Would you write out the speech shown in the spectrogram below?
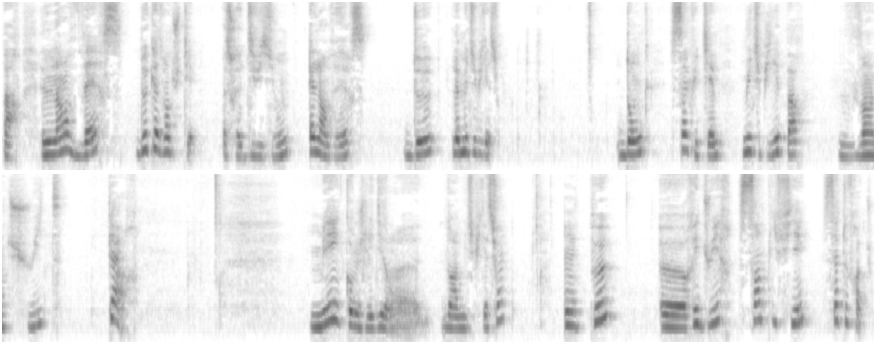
par l'inverse de 4 28e. Parce que la division est l'inverse de la multiplication. Donc 5 huitièmes multiplié par 28 quarts. Mais comme je l'ai dit dans la, multiplication, on peut euh, réduire, simplifier cette fraction.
